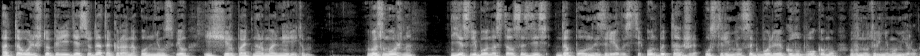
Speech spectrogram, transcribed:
От того ли, что, перейдя сюда так рано, он не успел исчерпать нормальный ритм? Возможно, если бы он остался здесь до полной зрелости, он бы также устремился к более глубокому внутреннему миру.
